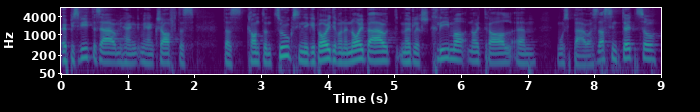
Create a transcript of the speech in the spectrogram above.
etwas weiteres auch, wir haben, wir haben geschafft, dass, dass Kanton Zug seine Gebäude, die er neu baut, möglichst klimaneutral ähm, muss bauen. Also das sind dort so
